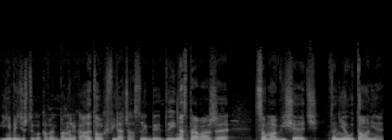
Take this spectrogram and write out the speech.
i nie będziesz tylko kawałek banerka, ale to chwila czasu. Jakby to inna sprawa, że co ma wisieć, to nie utonie.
